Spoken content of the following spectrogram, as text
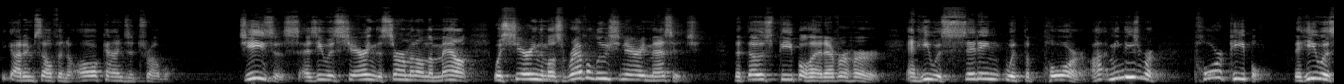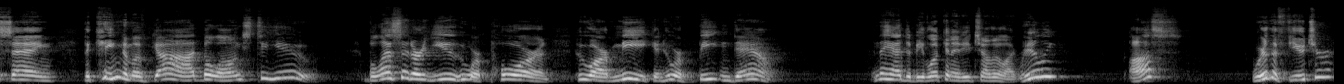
He got himself into all kinds of trouble. Jesus, as he was sharing the Sermon on the Mount, was sharing the most revolutionary message that those people had ever heard. And he was sitting with the poor. I mean, these were poor people that he was saying, The kingdom of God belongs to you. Blessed are you who are poor and who are meek and who are beaten down. And they had to be looking at each other like, Really? Us? We're the future?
